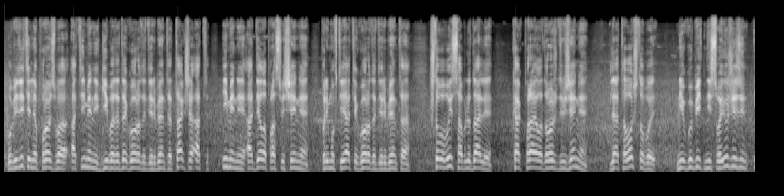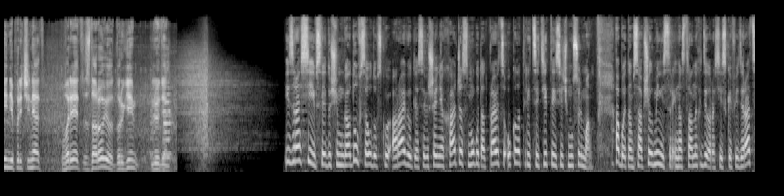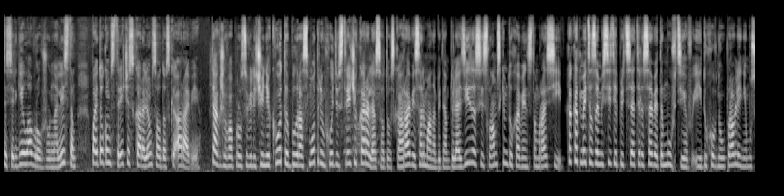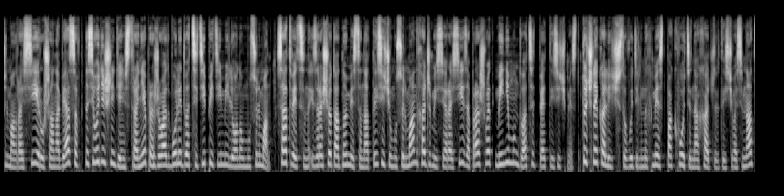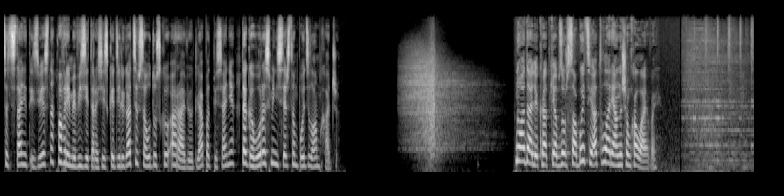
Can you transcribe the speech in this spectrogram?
убедительная просьба от имени ГИБДД города Дербента, также от имени отдела просвещения при муфтияте города Дербента, чтобы вы соблюдали как правила дорожного движения для того, чтобы не губить ни свою жизнь и не причинять вред здоровью другим людям. России в следующем году в Саудовскую Аравию для совершения хаджа смогут отправиться около 30 тысяч мусульман. Об этом сообщил министр иностранных дел Российской Федерации Сергей Лавров журналистам по итогам встречи с королем Саудовской Аравии. Также вопрос увеличения квоты был рассмотрен в ходе встречи короля Саудовской Аравии Сальмана бин Абдулязиза с исламским духовенством России. Как отметил заместитель председателя Совета муфтиев и Духовного управления мусульман России Рушан Абясов, на сегодняшний день в стране проживают более 25 миллионов мусульман. Соответственно, из расчета одно место на тысячу мусульман хадж-миссия России запрашивает минимум 25 тысяч мест. Точное количество выделенных мест по квоте на хадж 2018 станет известно во время визита российской делегации в Саудовскую Аравию для подписания договора с Министерством по делам хаджа. Ну а далее краткий обзор событий от Ларианы Шамхалаевой.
